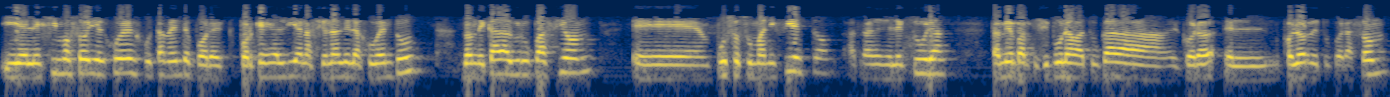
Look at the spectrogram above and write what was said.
y elegimos hoy el jueves justamente por porque es el Día Nacional de la Juventud, donde cada agrupación eh, puso su manifiesto a través de lectura, también participó una batucada, el, el color de tu corazón,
